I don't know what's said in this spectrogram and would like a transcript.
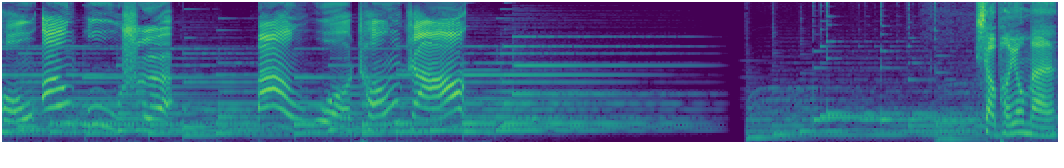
洪恩故事伴我成长。小朋友们，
